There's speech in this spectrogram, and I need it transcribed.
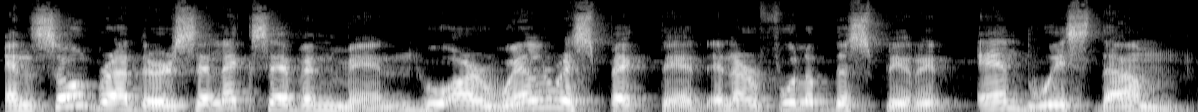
And so, brothers, select seven men who are well respected and are full of the Spirit and wisdom.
